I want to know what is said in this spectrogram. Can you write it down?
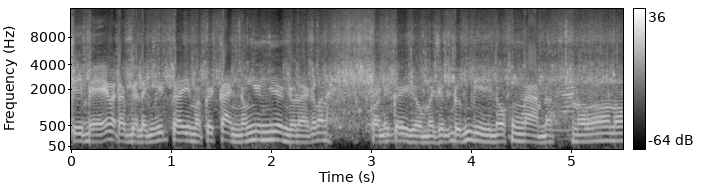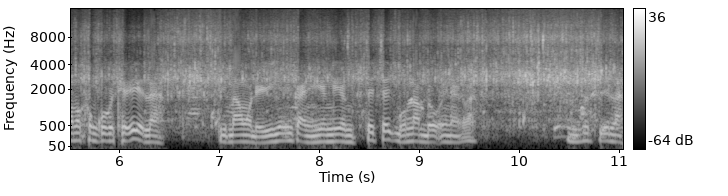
Cây bé và đặc biệt là những cái cây mà cái cành nó nghiêng nghiêng kiểu này các bạn này. Còn cái cây kiểu mà dựng đứng thì nó không làm đâu nó nó, nó không có cái thế để làm. Thì mong mà để ý những cành nghiêng nghiêng chết chết 45 độ như này các bạn rất dễ làm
